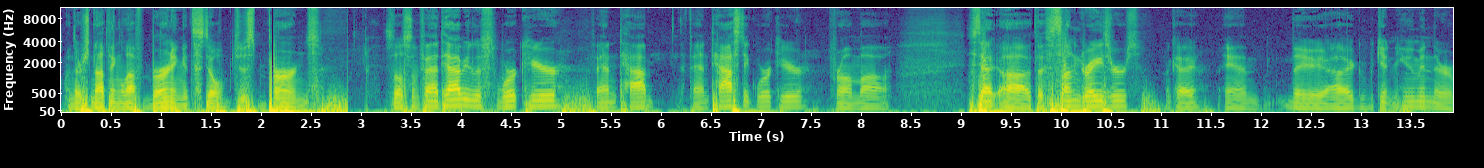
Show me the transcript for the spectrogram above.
When there's nothing left burning, it still just burns. So some fantabulous work here, fantab fantastic work here from uh, set, uh, the sun grazers, okay, and they uh, getting human. They're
